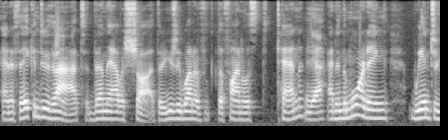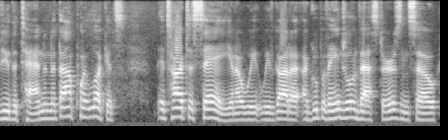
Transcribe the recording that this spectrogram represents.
And if they can do that, then they have a shot. They're usually one of the finalist 10. Yeah. And in the morning, we interview the 10. And at that point, look, it's it's hard to say. You know, we, we've got a, a group of angel investors, and so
